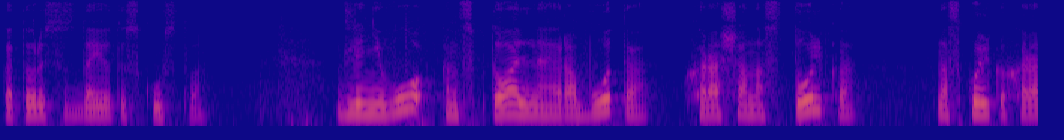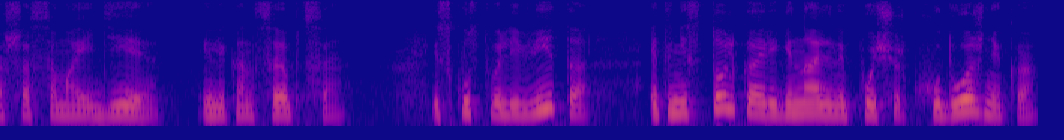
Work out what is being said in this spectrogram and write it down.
который создает искусство. Для него концептуальная работа хороша настолько, насколько хороша сама идея или концепция. Искусство Левита – это не столько оригинальный почерк художника,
